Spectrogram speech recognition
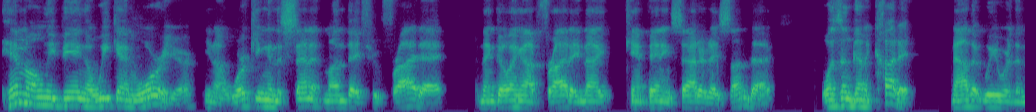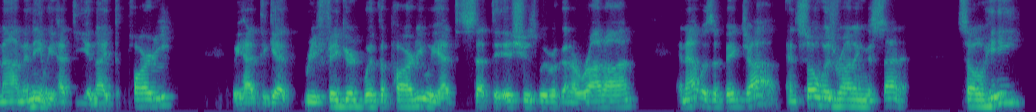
him only being a weekend warrior, you know, working in the Senate Monday through Friday, and then going out Friday night, campaigning Saturday, Sunday, wasn't going to cut it now that we were the nominee. We had to unite the party. We had to get refigured with the party. We had to set the issues we were going to run on. And that was a big job. And so was running the Senate. So he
